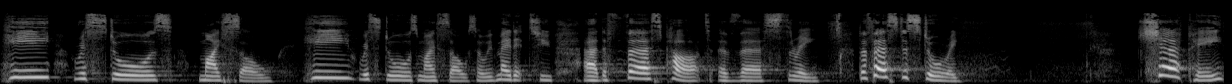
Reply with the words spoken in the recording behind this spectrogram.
He restores my soul. He restores my soul. So we've made it to uh, the first part of verse 3. But first, a story. Chirpy,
